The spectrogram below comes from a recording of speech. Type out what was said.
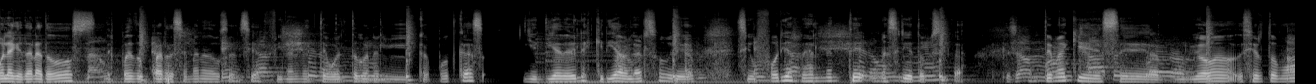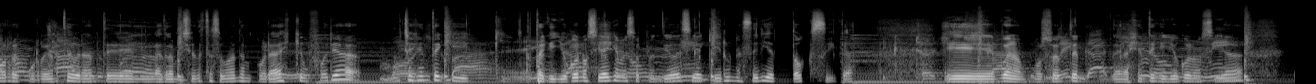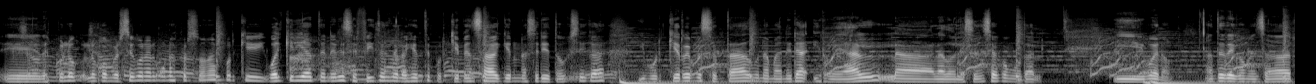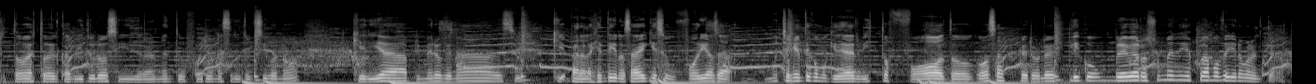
Hola, ¿qué tal a todos? Después de un par de semanas de ausencia, finalmente he vuelto con el podcast y el día de hoy les quería hablar sobre si Euforia es realmente una serie tóxica. Un tema que se volvió de cierto modo recurrente durante la transmisión de esta segunda temporada es que Euforia, mucha gente que, hasta que yo conocía que me sorprendió decía que era una serie tóxica. Eh, bueno, por suerte de la gente que yo conocía eh, después lo, conversé con algunas personas porque igual quería tener ese feedback de la gente por qué pensaba que era una serie tóxica y por qué representaba de una manera irreal la, la adolescencia como tal. Y bueno, antes de comenzar todo esto del capítulo, si realmente Euphoria es una serie tóxica o no, quería primero que nada decir que para la gente que no sabe qué es Euforia, o sea, mucha gente como que debe haber visto fotos, cosas, pero les explico un breve resumen y después vamos de lleno con el tema.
